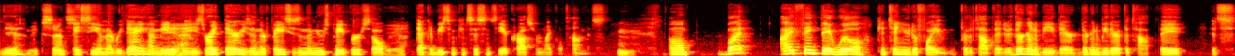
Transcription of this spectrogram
yeah, makes sense. They see him every day. I mean, yeah. he's right there. He's in their face. He's in their newspaper. So yeah. that could be some consistency across from Michael Thomas. Mm. Um, but I think they will continue to fight for the top of that. They're going to be there. They're going to be there at the top. They it's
